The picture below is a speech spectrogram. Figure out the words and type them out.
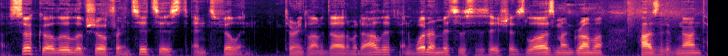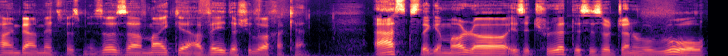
uh, sukkah, lulav, shofar, and tzitzis, and tefillin. Turning to Lamed Amud Aleph, and what are mitzvahs saseh shaz lo grama, positive non-time bound mitzvahs, mezuzah, maike, aveda, shiluach haken. Asks the Gemara, is it true that this is a general rule,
